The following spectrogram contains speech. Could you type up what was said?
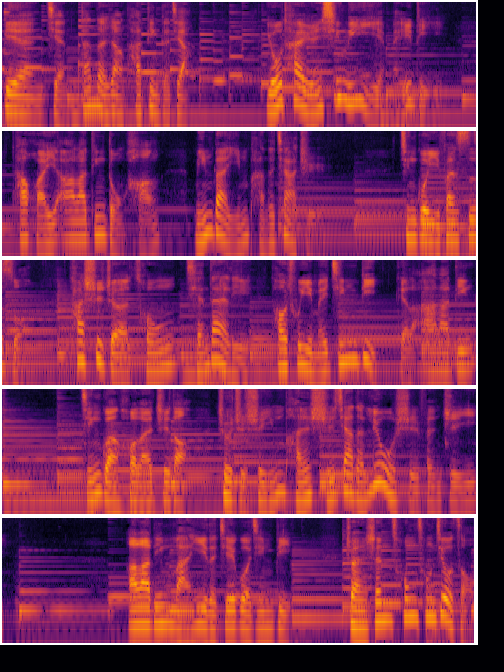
便简单的让他定个价，犹太人心里也没底，他怀疑阿拉丁懂行，明白银盘的价值。经过一番思索，他试着从钱袋里掏出一枚金币给了阿拉丁，尽管后来知道这只是银盘实价的六十分之一。阿拉丁满意的接过金币，转身匆匆就走。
